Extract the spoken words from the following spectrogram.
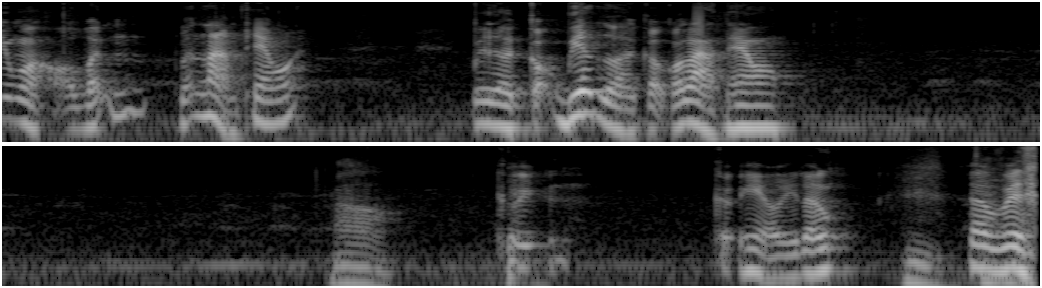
nhưng mà họ vẫn vẫn làm theo ấy bây giờ cậu biết rồi cậu có làm theo không Ồ. cậu, cậu hiểu ý không Ừ. Ờ, bây giờ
